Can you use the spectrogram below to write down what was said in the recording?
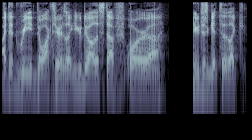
I did read the walkthrough. It's like you could do all this stuff, or uh, you could just get to like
